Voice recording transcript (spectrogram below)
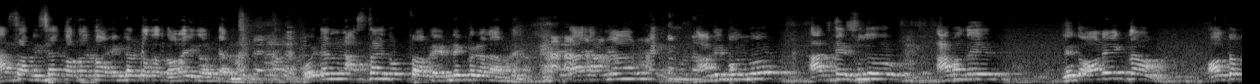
হাসা মিশা কথা কয়, এটার কথা ধরাই দরকার না ওইটা রাস্তায় ধরতে হবে, এমনি করে লাভ নেই। তাই আমি আর আমি বলব, আজকে শুধু আমাদের যেহেতু অনেক নাম, অন্তত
